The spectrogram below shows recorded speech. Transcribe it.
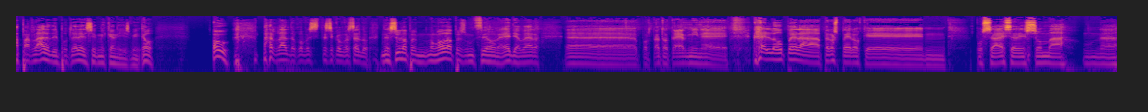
a parlare del potere e dei suoi meccanismi. Oh, oh, parlando come se stesse conversando, nessuna, non ho la presunzione eh, di aver eh, portato a termine eh, l'opera, però spero che mh, possa essere insomma un,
